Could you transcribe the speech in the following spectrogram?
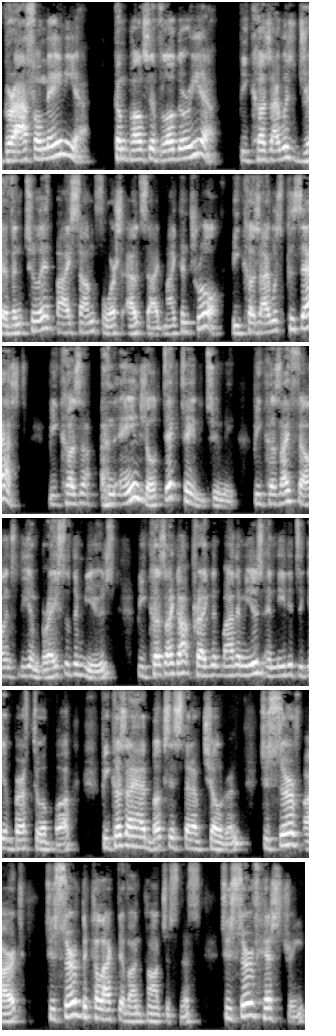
Graphomania, compulsive logorrhea, because I was driven to it by some force outside my control, because I was possessed, because an angel dictated to me, because I fell into the embrace of the muse, because I got pregnant by the muse and needed to give birth to a book, because I had books instead of children, to serve art, to serve the collective unconsciousness, to serve history,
